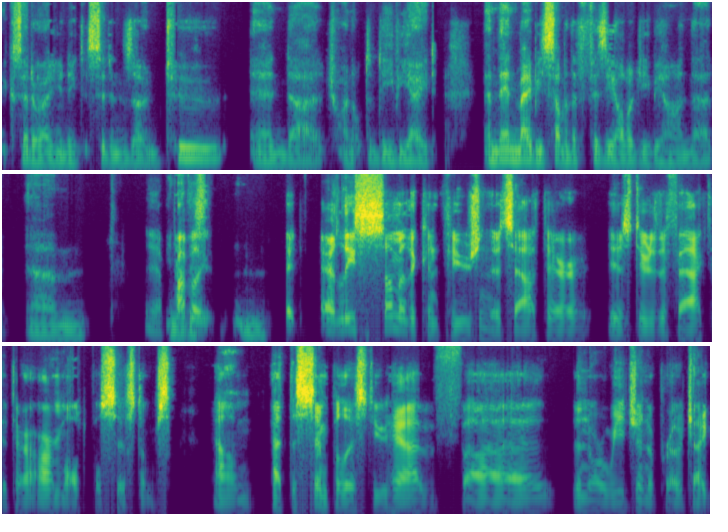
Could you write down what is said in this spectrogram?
etc you need to sit in zone two and uh, try not to deviate and then maybe some of the physiology behind that um, yeah, probably know, this, mm. at, at, least some of the confusion that's out there is due to the fact that there are multiple systems. Um, at the simplest, you have uh, the Norwegian approach, I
